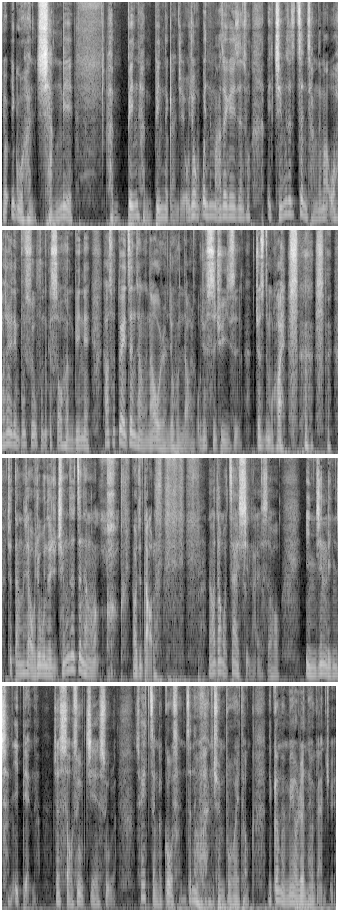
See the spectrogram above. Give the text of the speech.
有一股很强烈。很冰很冰的感觉，我就问麻醉科医生说：“诶，请问这是正常的吗？我好像有点不舒服，那个手很冰诶。”他说：“对，正常的。”然后我人就昏倒了，我就失去意识，就是这么快。就当下我就问这句：“请问这是正常的吗？”然后就倒了。然后当我再醒来的时候，已经凌晨一点了，就手术结束了，所以整个过程真的完全不会痛，你根本没有任何感觉。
